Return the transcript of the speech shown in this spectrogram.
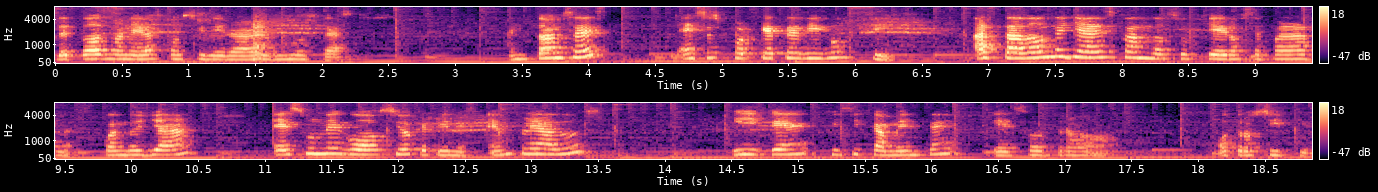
de todas maneras considerar algunos gastos. Entonces, eso es por qué te digo sí. ¿Hasta dónde ya es cuando sugiero separarlas? Cuando ya es un negocio que tienes empleados y que físicamente es otro, otro sitio.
